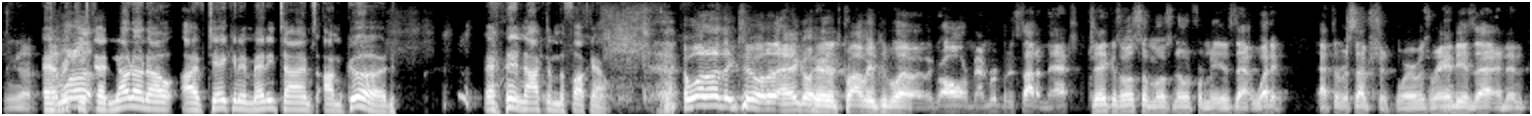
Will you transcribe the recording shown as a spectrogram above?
yeah. And, one Ricky said, "No, no, no. I've taken it many times. I'm good." and it knocked him the fuck out. And one other thing too, another angle here that's probably people like, all remember, but it's not a match. Jake is also most known for me is that wedding at the reception where it was Randy is at, and then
